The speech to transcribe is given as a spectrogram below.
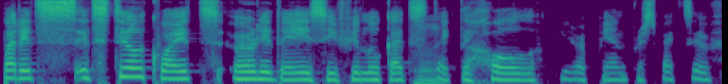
but it's it's still quite early days if you look at mm. like the whole european perspective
